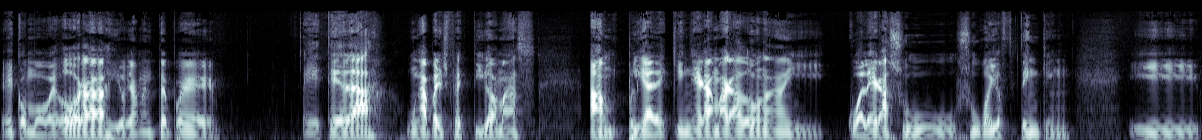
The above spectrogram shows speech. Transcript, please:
eh, conmovedoras. Y obviamente, pues, eh, te da una perspectiva más amplia de quién era Maradona y cuál era su, su way of thinking. Y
